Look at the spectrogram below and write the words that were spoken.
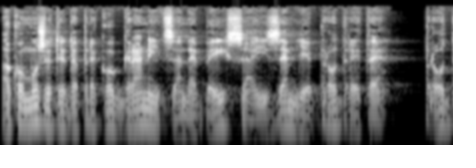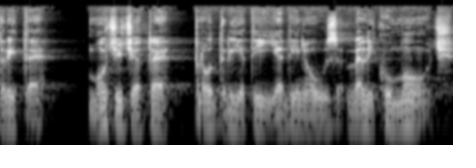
ako možete da preko granica nebesa i zemlje prodrete, prodrite, moći ćete prodrijeti jedino uz veliku moć.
